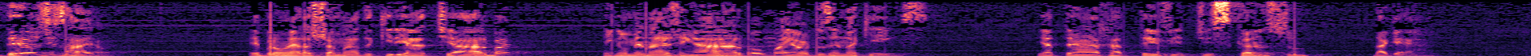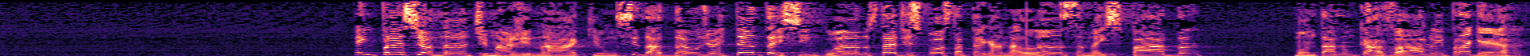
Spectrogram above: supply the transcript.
Deus de Israel. Hebron era chamada Kiriat Arba, em homenagem a Arba, o maior dos Enaquins. E a terra teve descanso da guerra. É impressionante imaginar que um cidadão de 85 anos está disposto a pegar na lança, na espada, montar num cavalo e ir para a guerra.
